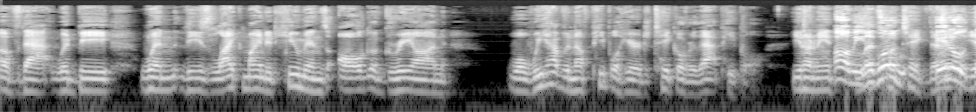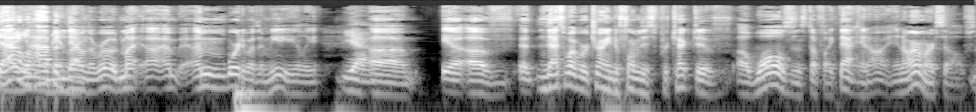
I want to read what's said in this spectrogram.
of that would be when these like-minded humans all agree on, well, we have enough people here to take over that people. You know what I mean? Oh, I mean, let's well, go take their, it'll, yeah, that'll you know what I happen mean? down Like, the road. My, I'm, I'm worried about immediately. yeah. um, of uh, that's why we're trying to form these protective uh, walls and stuff like that and, uh, and arm ourselves.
